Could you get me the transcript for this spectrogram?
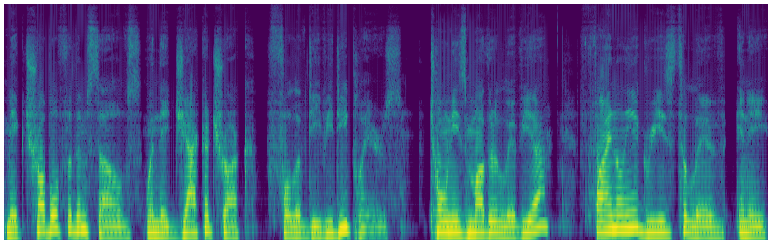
make trouble for themselves when they jack a truck full of DVD players. Tony's mother, Livia, finally agrees to live in a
